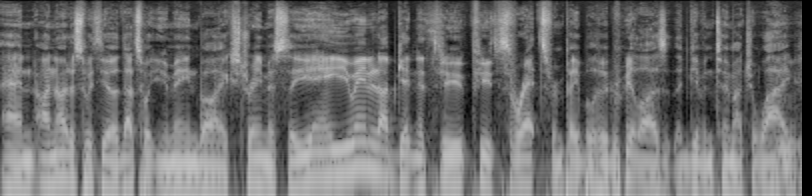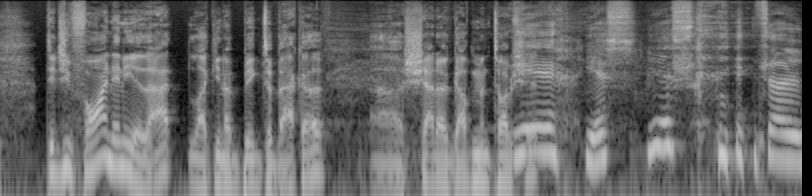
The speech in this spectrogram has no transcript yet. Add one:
And I noticed with you, that's what you mean by extremists. That you, you ended up getting a few, few threats from people who'd realised that they'd given too much away. Mm. Did you find any of that, like you know, big tobacco, uh, shadow government type shit? yeah, yes, yes. so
